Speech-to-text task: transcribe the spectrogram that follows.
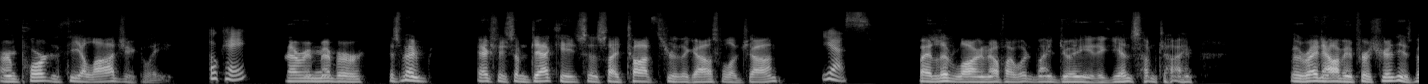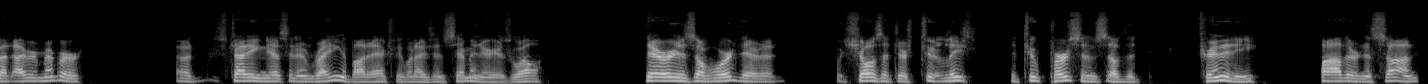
are important theologically. Okay. I remember it's been actually some decades since I taught through the Gospel of John. Yes. If I lived long enough, I wouldn't mind doing it again sometime. But right now I'm in First Corinthians. But I remember uh, studying this and then writing about it actually when I was in seminary as well. There is a word there that which shows that there's two, at least the two persons of the Trinity, Father and the Son,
